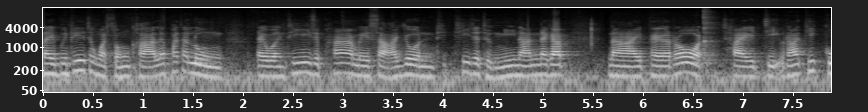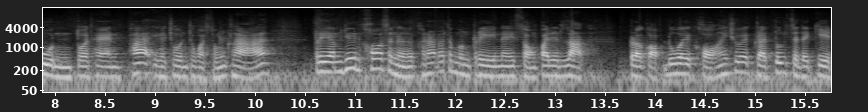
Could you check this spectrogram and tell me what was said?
ในพื้นที่จังหวัดสงขลาและพัทลุงในวันที่ 25 เมษายนที่ที่จะถึงนี้นั้นนะครับ นายไพโรธชัยจิรธิกุล ตัวแทนภาคเอกชนจังหวัดสงขลา เตรียมยื่นข้อเสนอคณะรัฐมนตรีใน 2 ประเด็นหลัก ประกอบด้วยขอให้ช่วยกระตุ้นเศรษฐกิจ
